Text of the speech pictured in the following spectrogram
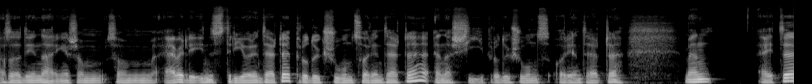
altså de næringer som, som, er veldig industriorienterte, produksjonsorienterte, energiproduksjonsorienterte. Men er ikke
